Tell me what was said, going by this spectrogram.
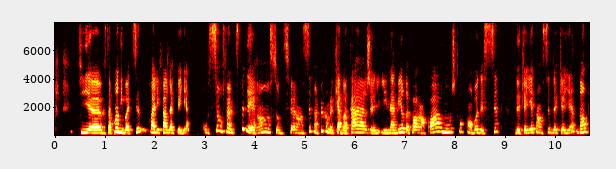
Puis euh, ça prend des bottines pour aller faire de la cueillette. Aussi, on fait un petit peu d'errance sur différents sites, un peu comme le cabotage, les navires de port en port. Nous, je trouve qu'on va de site de cueillette en site de cueillette. Donc,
